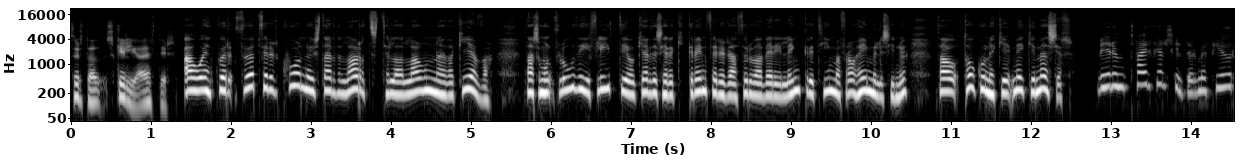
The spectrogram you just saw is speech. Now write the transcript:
þurft að skilja eftir. Á einhver fött fyrir konu í starð lards til að lána eða gefa. Þar sem hún flúði í flíti og gerði sér ekki grein fyrir að þurfa að vera í lengri tíma frá heimili sínu, þá tók hún ekki mikið með sér. Við erum tvær fjölskyldur með fjögur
